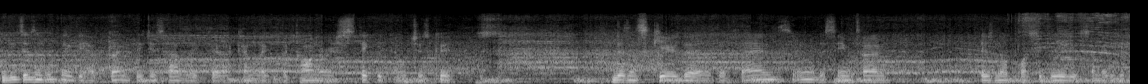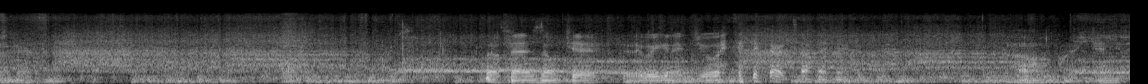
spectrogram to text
police doesn't look like they have guns. They just have like uh, a, kind of like a baton or a stick with them, which is good. It doesn't scare the, the fans, you know, at the same time, there's no possibility of somebody getting hurt. The fans don't care. We're gonna enjoy our time. Oh my goodness.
